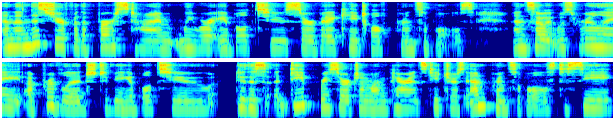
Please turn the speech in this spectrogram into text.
And then this year, for the first time, we were able to survey K-12 principals. And so it was really a privilege to be able to do this uh, deep research among parents, teachers, and principals to see,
